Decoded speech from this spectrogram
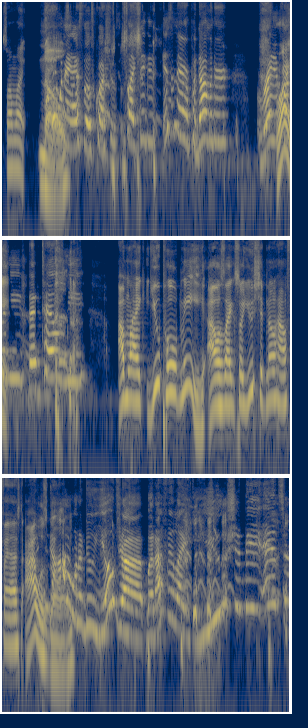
So I'm like, "No." When they ask those questions, it's like, "Nigga, isn't there a pedometer right in right. front of me that tells me I'm like, you pulled me. I was like, so you should know how fast I was going. I don't want to do your job, but I feel like you should be answering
